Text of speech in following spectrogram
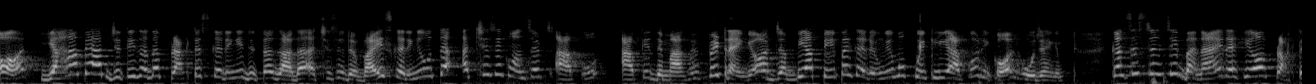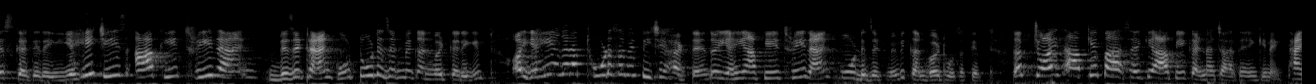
और यहाँ पे आप जितनी ज़्यादा प्रैक्टिस करेंगे, जितना ज़्यादा अच्छे से रिवाइज करेंगे, उतना अच्छे से कॉन्सेप्ट्स आपको, आपके दिमाग में फिट रहेंगे और जब भी आप पेपर कर रहे होंगे, वो क्विकली आपको रिकॉल हो जाएँगे। कंसिस्टेंसी बनाए रखिए और प्रैक्टिस करते रहिए। यही चीज़ आपकी थ्री रैंक डिजिट रैंक को टू डिजिट में कन्वर्ट करेगी। और यही अगर आप थोड़ा सा भी पीछे हटते हैं तो यही आपकी थ्री रैंक फोर डिजिट में भी कन्वर्ट हो सकते हैं। तो अब चॉइस आपके पास है कि आप ये करना चाहते हैं कि नहीं। थैंक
